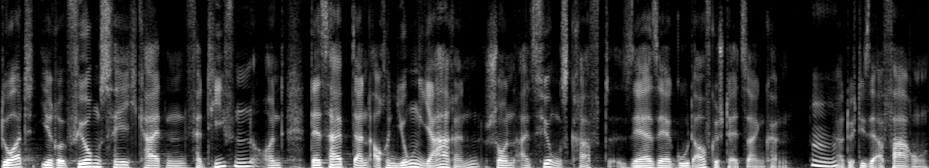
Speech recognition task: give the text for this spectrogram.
dort ihre Führungsfähigkeiten vertiefen und deshalb dann auch in jungen Jahren schon als Führungskraft sehr, sehr gut aufgestellt sein können. Mhm. Ja, durch diese Erfahrung.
